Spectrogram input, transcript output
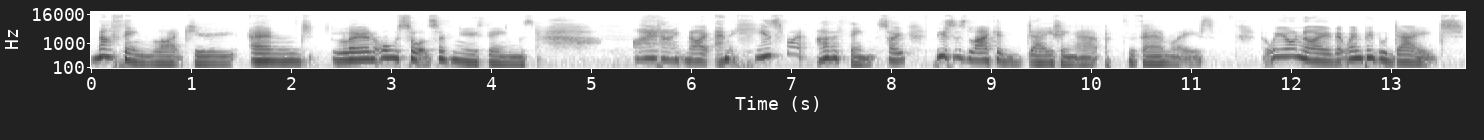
nothing like you and learn all sorts of new things I don't know. And here's my other thing. So this is like a dating app for families. But we all know that when people date,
